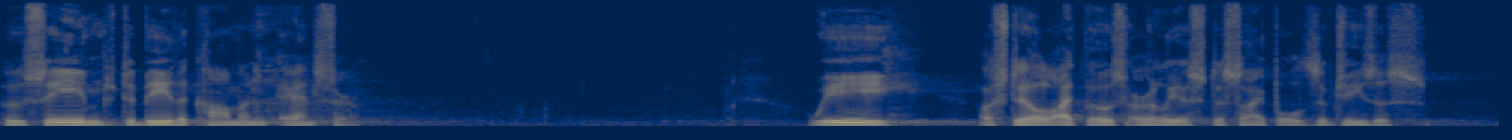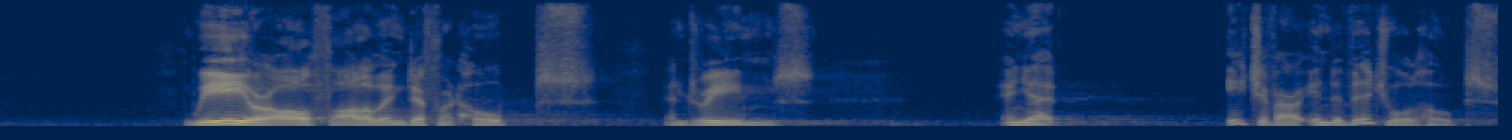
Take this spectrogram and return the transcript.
who seemed to be the common answer. We are still like those earliest disciples of Jesus. We are all following different hopes and dreams, and yet each of our individual hopes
